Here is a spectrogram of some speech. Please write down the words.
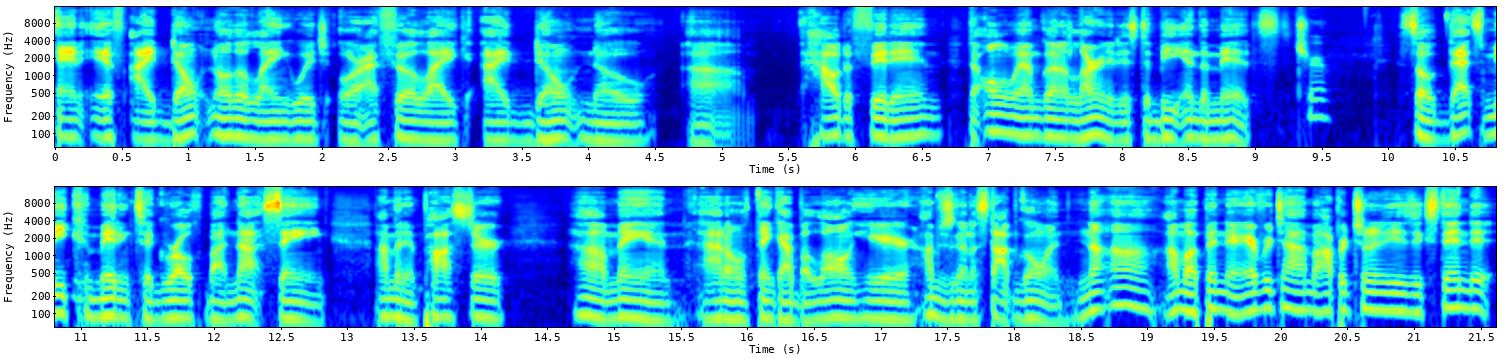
And if I don't know the language or I feel like I don't know um, how to fit in, the only way I'm going to learn it is to be in the midst. True. So that's me committing to growth by not saying I'm an imposter. Oh man, I don't think I belong here. I'm just gonna stop going. Nuh-uh. I'm up in there every time opportunity is extended.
